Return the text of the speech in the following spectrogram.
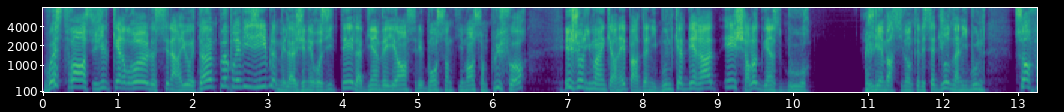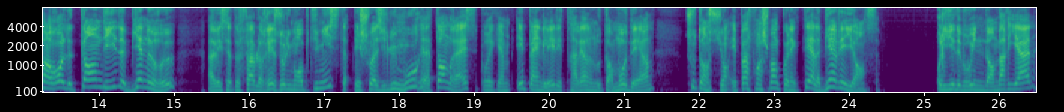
West France, Gilles Kerdreux, le scénario est un peu prévisible, mais la générosité, la bienveillance et les bons sentiments sont plus forts, et joliment incarnés par Danny Boone Cadberad et Charlotte Gainsbourg. Julien dans Télé 7 jours, Danny Boone s'offre un rôle de candide, bienheureux, avec cette fable résolument optimiste, et choisit l'humour et la tendresse pour épingler les travers de nos temps modernes, sous tension et pas franchement connectés à la bienveillance. Olivier de Bruyne dans Marianne,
